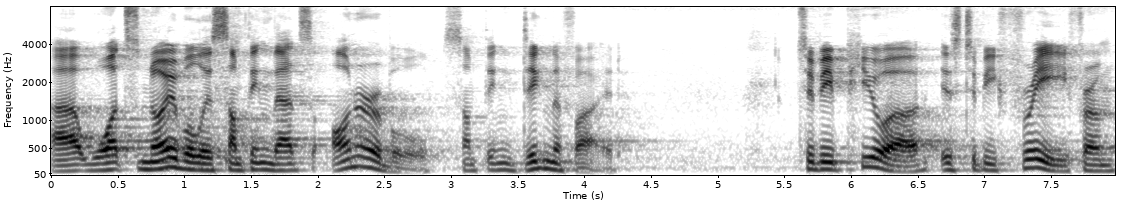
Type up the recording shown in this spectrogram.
Uh, what's noble is something that's honorable, something dignified. To be pure is to be free from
